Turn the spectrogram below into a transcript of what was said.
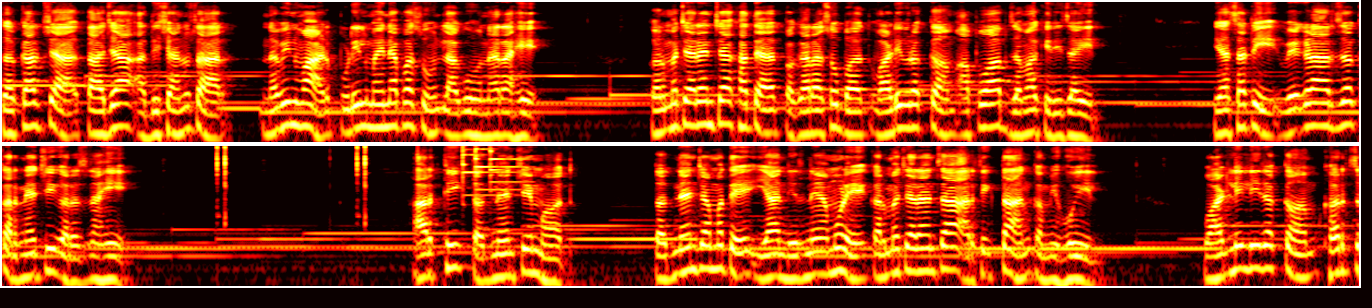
सरकारच्या ताज्या आदेशानुसार नवीन वाढ पुढील महिन्यापासून लागू होणार आहे. कर्मचाऱ्यांच्या खात्यात पगारासोबत वाढीव रक्कम आपोआप जमा केली जाईल. यासाठी वेगळा अर्ज करण्याची गरज नाही. आर्थिक तज्ज्ञांचे मत. तज्ज्ञांच्या मते या निर्णयामुळे कर्मचाऱ्यांचा आर्थिक ताण कमी होईल. वाढलेली रक्कम खर्च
